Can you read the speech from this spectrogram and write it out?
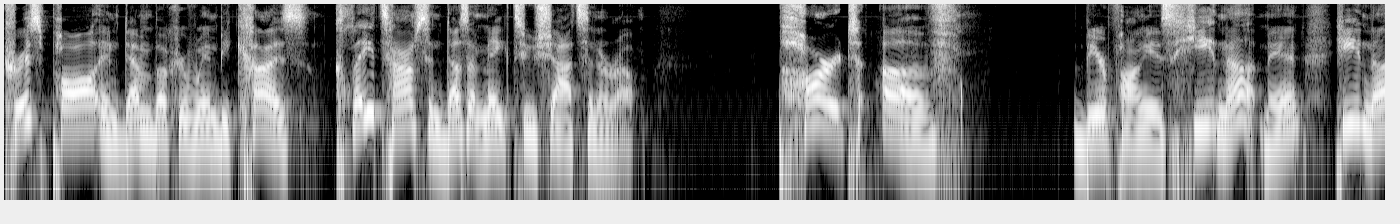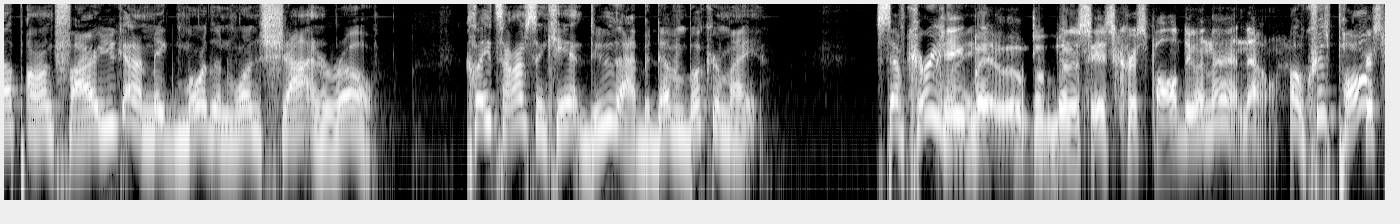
Chris Paul and Devin Booker win because Klay Thompson doesn't make two shots in a row. Part of beer pong is heating up, man. Heating up on fire. You got to make more than one shot in a row. Klay Thompson can't do that, but Devin Booker might. Steph Curry Okay, might. but but, but is, is Chris Paul doing that? No. oh, Chris Paul? Chris-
